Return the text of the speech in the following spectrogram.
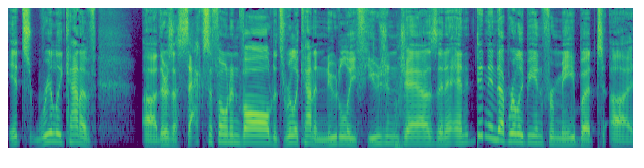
it's really kind of uh, there's a saxophone involved. It's really kind of noodly fusion jazz, and and it didn't end up really being for me, but uh,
